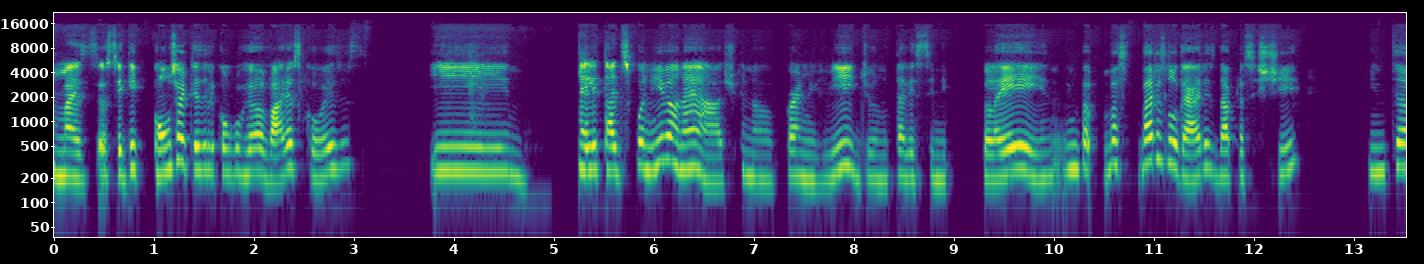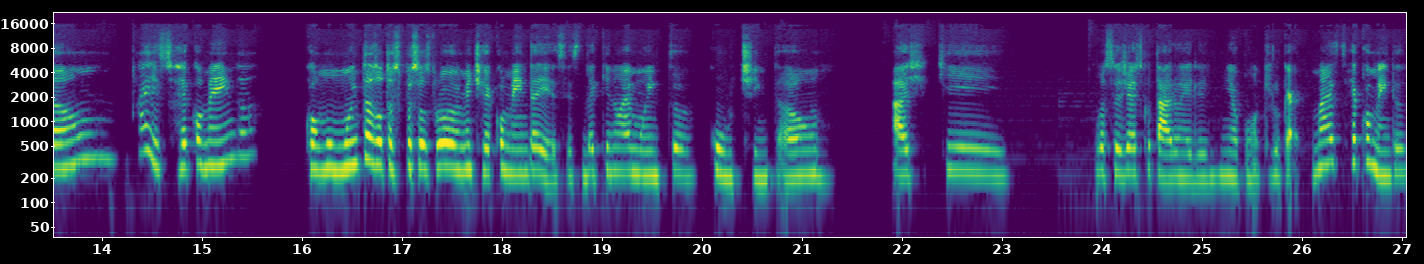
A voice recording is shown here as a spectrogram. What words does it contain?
Mas eu sei que com certeza ele concorreu a várias coisas. E ele tá disponível, né? Acho que no Prime Video, no Telecine Play, em vários lugares dá para assistir. Então, é isso. Recomendo. Como muitas outras pessoas provavelmente recomendam esse. Esse daqui não é muito cult, então Acho que vocês já escutaram ele em algum outro lugar, mas recomendo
